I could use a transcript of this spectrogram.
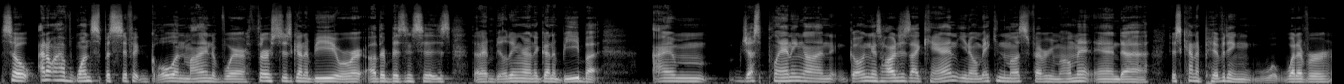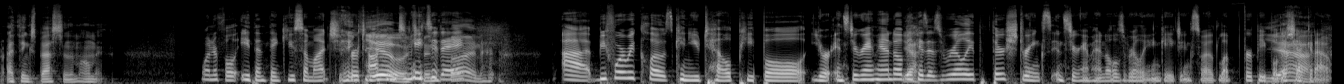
so I don't have one specific goal in mind of where Thirst is going to be or where other businesses that I'm building around are going to be, but I'm just planning on going as hard as I can, you know, making the most of every moment and uh, just kind of pivoting w- whatever I think's best in the moment. Wonderful, Ethan. Thank you so much thank for talking you. to me today. Uh, before we close, can you tell people your Instagram handle yeah. because it's really Thirst Drinks Instagram handle is really engaging. So I'd love for people yeah. to check it out.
